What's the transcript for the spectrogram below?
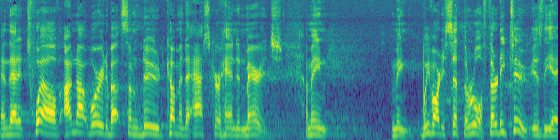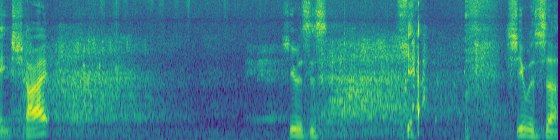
And that at 12, I'm not worried about some dude coming to ask her hand in marriage. I mean, I mean, we've already set the rule. 32 is the age, all right? She was just, yeah she was, uh,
